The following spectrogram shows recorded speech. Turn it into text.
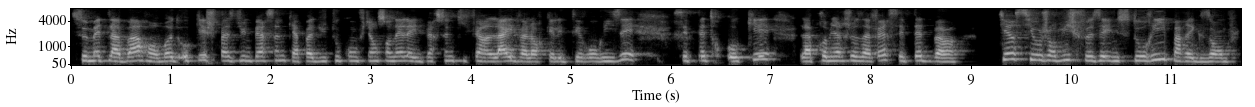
se mettre la barre en mode, OK, je passe d'une personne qui a pas du tout confiance en elle à une personne qui fait un live alors qu'elle est terrorisée. C'est peut-être OK. La première chose à faire, c'est peut-être, ben, tiens, si aujourd'hui je faisais une story, par exemple,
